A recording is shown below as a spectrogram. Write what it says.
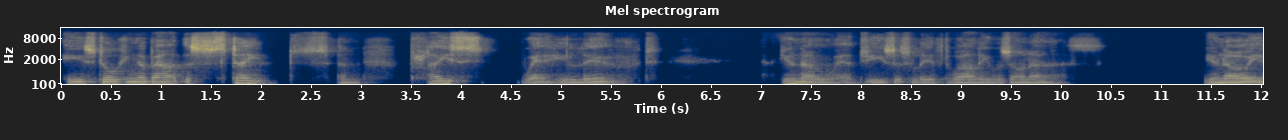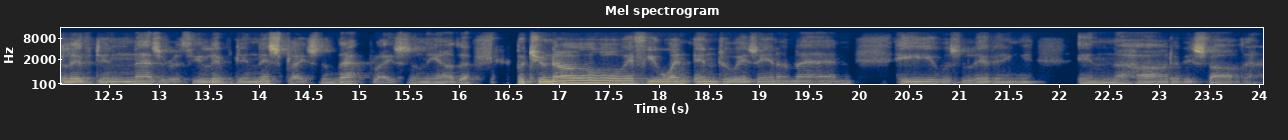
He's talking about the states and place where he lived. You know where Jesus lived while he was on earth. You know, he lived in Nazareth, he lived in this place and that place and the other. But you know, if you went into his inner man, he was living in the heart of his Father,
